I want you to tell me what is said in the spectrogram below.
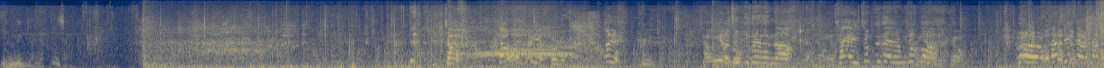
있는 게 아니라 띠잖아 잠깐만 자기야. 빨리. 장이야. 이쪽 뜯어야 된다. 자기야 이쪽 뜯어야 돼 무조건. 딱지 있잖아. 딱지.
